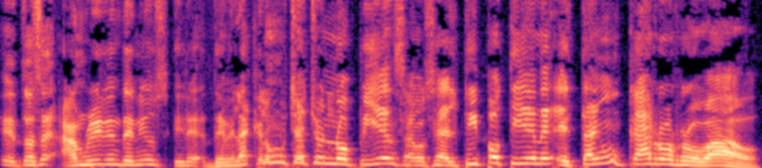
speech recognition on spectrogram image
entonces, I'm reading the news, y de verdad que los muchachos no piensan, o sea, el tipo tiene, está en un carro robado,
